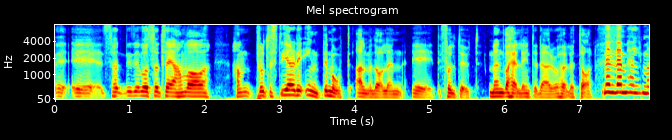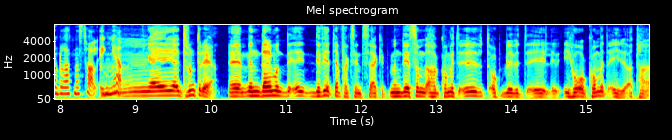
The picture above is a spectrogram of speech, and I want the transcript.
Eh, eh, så det var så att säga, han var han protesterade inte mot Almedalen eh, fullt ut, men var heller inte där och höll ett tal. Men vem höll Moderaternas tal? Ingen? Mm, nej, jag tror inte det. Eh, men däremot, det, det vet jag faktiskt inte säkert. Men det som har kommit ut och blivit eh, ihågkommet är ju att han,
